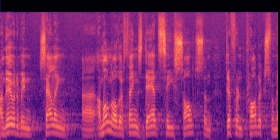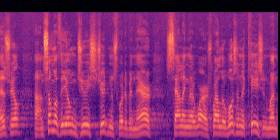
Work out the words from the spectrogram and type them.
And they would have been selling, uh, among other things, Dead Sea salts and different products from Israel. And some of the young Jewish students would have been there selling their wares. Well, there was an occasion when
